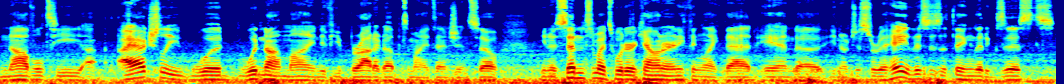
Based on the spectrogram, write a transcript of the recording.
novelty I, actually would would not mind if you brought it up to my attention. So you know send it to my twitter account or anything like that and uh, you know just sort of hey this is a thing that exists.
